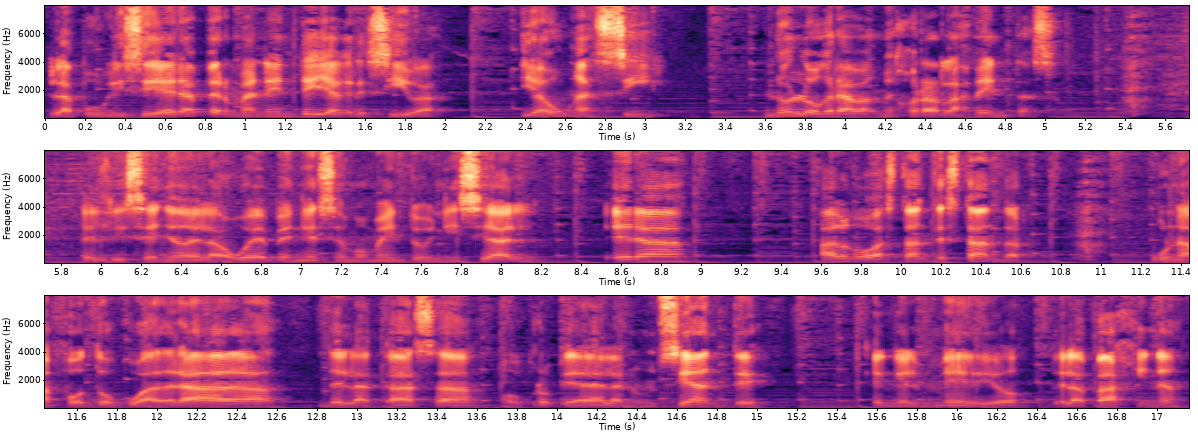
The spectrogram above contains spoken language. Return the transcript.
La publicidad era permanente y agresiva, y aún así no lograban mejorar las ventas. El diseño de la web en ese momento inicial era algo bastante estándar. Una foto cuadrada de la casa o propiedad del anunciante, en el medio de la página,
